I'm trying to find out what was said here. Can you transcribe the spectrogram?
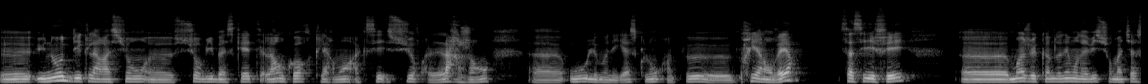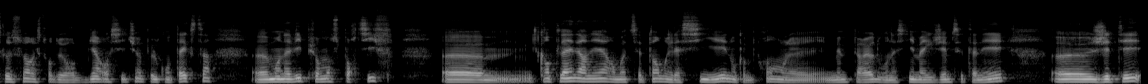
Euh, une autre déclaration euh, sur Bibasket, là encore clairement axé sur l'argent, où les monégasques l'ont un peu pris à l'envers. Ça c'est les faits. moi, je vais quand même donner mon avis sur Mathias Le Soir, histoire de bien resituer un peu le contexte. mon avis purement sportif. Quand l'année dernière, au mois de septembre, il a signé, donc à peu près dans les mêmes périodes où on a signé Mike James cette année, j'étais,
